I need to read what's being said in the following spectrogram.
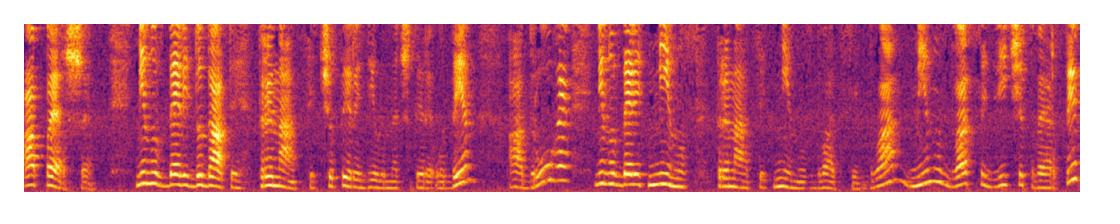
А перше. Мінус 9 додати 13, 4 ділимо на 4, 1. А друге, мінус 9 мінус 13, мінус 22, мінус 22 четвертих.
